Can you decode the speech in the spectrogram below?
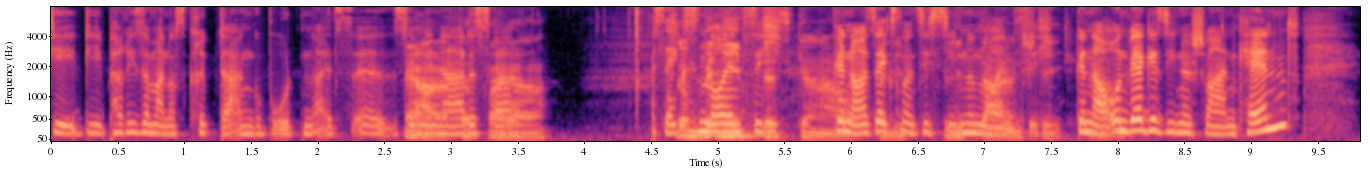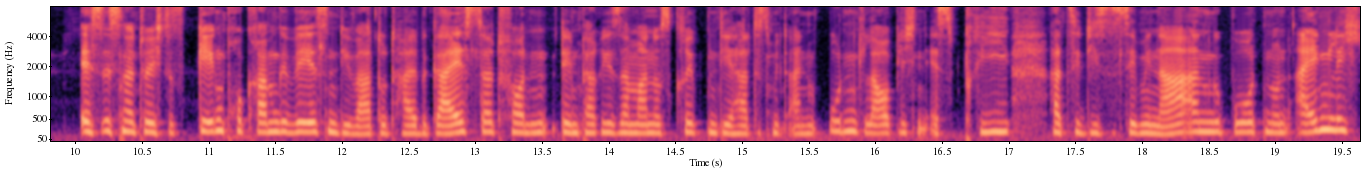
die, die Pariser Manuskripte angeboten als äh, Seminar. Ja, das, das war, ja 96, so genau, genau 96, 97. Genau. Und wer Gesine Schwan kennt, es ist natürlich das Gegenprogramm gewesen. Die war total begeistert von den Pariser Manuskripten. Die hat es mit einem unglaublichen Esprit, hat sie dieses Seminar angeboten. Und eigentlich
